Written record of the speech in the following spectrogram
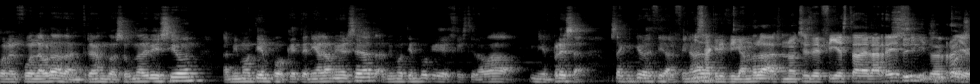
con el Fuenlabrada entrenando a segunda división, al mismo tiempo que tenía la universidad, al mismo tiempo que gestionaba mi empresa. O sea, ¿qué quiero decir? Al Y final... sacrificando las noches de fiesta de la red y todo el rollo.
